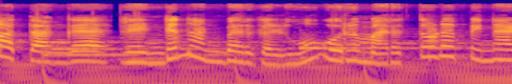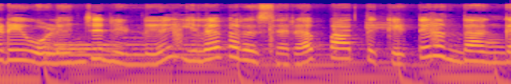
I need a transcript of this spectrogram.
பார்த்தாங்க. ரெண்டு நண்பர்களும் ஒரு மரத்தோட பின்னாடி ஒளிஞ்சு நின்னு இளவரசரை பார்த்துக்கிட்டு இருந்தாங்க.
